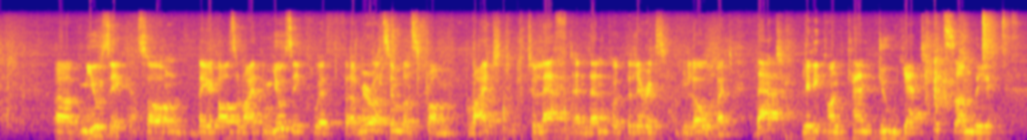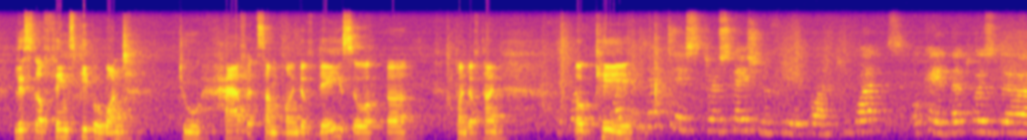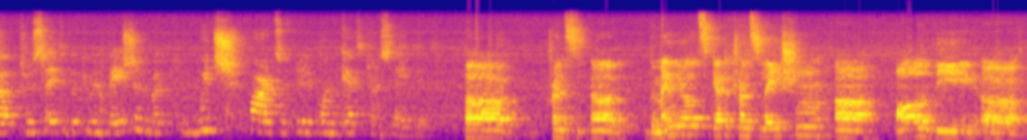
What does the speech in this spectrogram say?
uh, music. So they also write the music with uh, mirrored symbols from right to, to, left and then put the lyrics below. But that LilyPond can't do yet. It's on the list of things people want to have at some point of day, so uh, point of time. Okay. What is translation of LilyPond? What? Okay, that was the translated documentation, but which parts of LilyPond get translated? Uh, trans uh, the manuals get a translation. Uh, all the uh,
